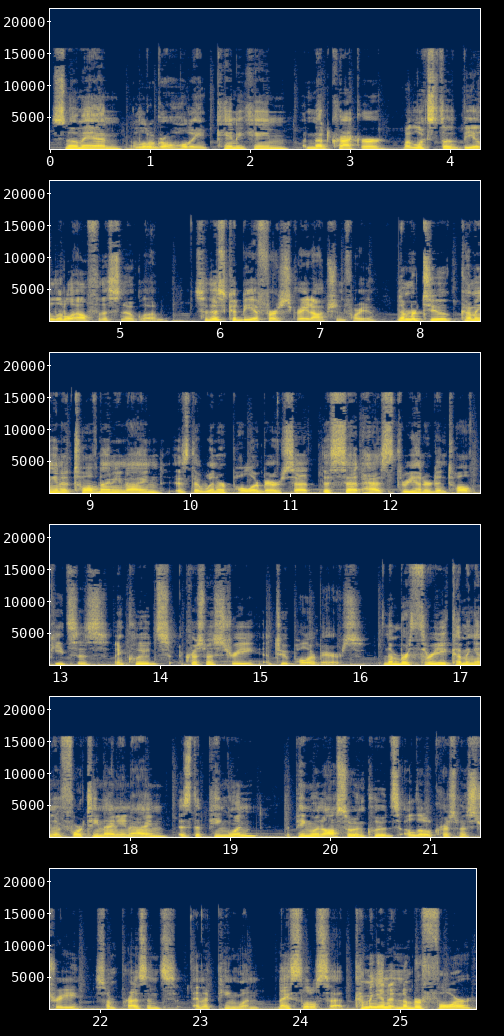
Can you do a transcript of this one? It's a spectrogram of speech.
snowman, a little girl holding a candy cane, a nutcracker, what looks to be a little elf with a snow globe. So this could be a first grade option for you. Number two, coming in at $12.99 is the Winter Polar Bear set. This set has 312 pizzas, includes a Christmas tree and two polar bears. Number three, coming in at $14.99 is the Penguin. The penguin also includes a little Christmas tree, some presents, and a penguin. Nice little set. Coming in at number four,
